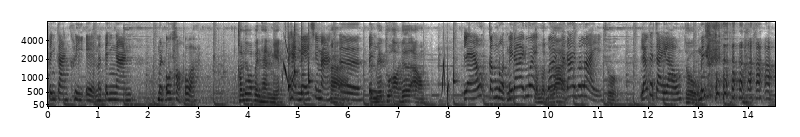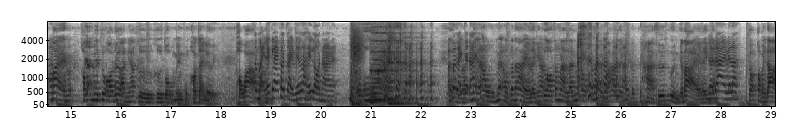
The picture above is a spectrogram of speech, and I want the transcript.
เป็นการครีเอทมันเป็นงานเหมือนโอท็อปปะวะเขาเรียกว่าเป็นแฮนด์เมดแฮนด์เมดใช่ไหมอ่าเออ เป็เป็นนเมดทูออเดอร์เอา แล้วกำหนดไม่ได้ด้วยกำหนดไม่ว่าได้ จะได้เมื่อไหร่ ถูก แล้วแต่ใจเราถูก ไม่ใช่ ไม่คำว่า made to order อันเนี้ยคือคือตัวผมเองผมเข้าใจเลย เพราะว่าสมัยแรก ๆ เข้าใจไม่เวลาให้รอนานอะ โอ้โหเมื่อไหร่จะได้ไม่วะเอาไม่เอาก็ได้อะไรเงี้ยรอตั้งนานแล้วไม่เอาก็ได้วะอะไรเงี้ยเดี๋ยวไปหาซื้ออื่นก็ได้อะไรแล้วเงี้ยได้ไหมล่ะก็ก็ไม่ได้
